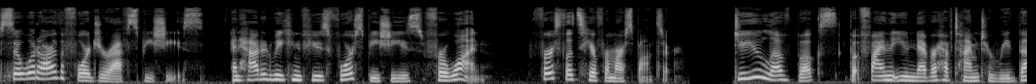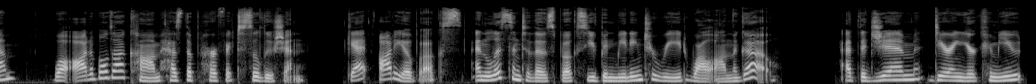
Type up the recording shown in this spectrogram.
So, what are the four giraffe species? And how did we confuse four species for one? First, let's hear from our sponsor. Do you love books but find that you never have time to read them? Well, Audible.com has the perfect solution. Get audiobooks and listen to those books you've been meaning to read while on the go. At the gym, during your commute,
